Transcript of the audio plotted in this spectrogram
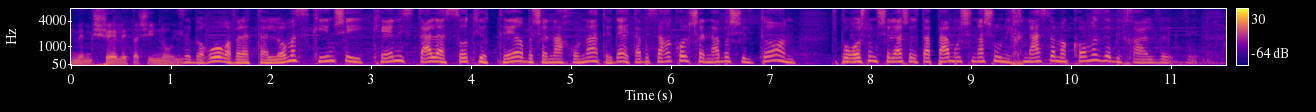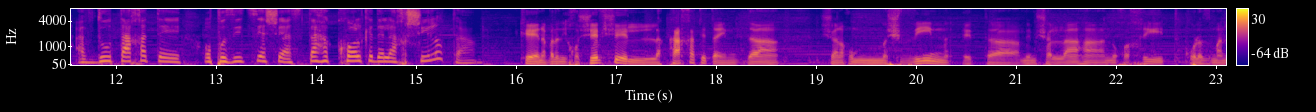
ממשלת השינוי. זה ברור, אבל אתה לא מסכים שהיא כן ניסתה לעשות יותר בשנה האחרונה? אתה יודע, הייתה בסך הכל שנה בשלטון. יש פה ראש ממשלה שזו הייתה פעם ראשונה שהוא נכנס למקום הזה בכלל, ועבדו תחת אה, אופוזיציה שעשתה הכל כדי להכשיל אותה. כן, אבל אני חושב שלקחת את העמדה שאנחנו משווים את הממשלה הנוכחית כל הזמן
